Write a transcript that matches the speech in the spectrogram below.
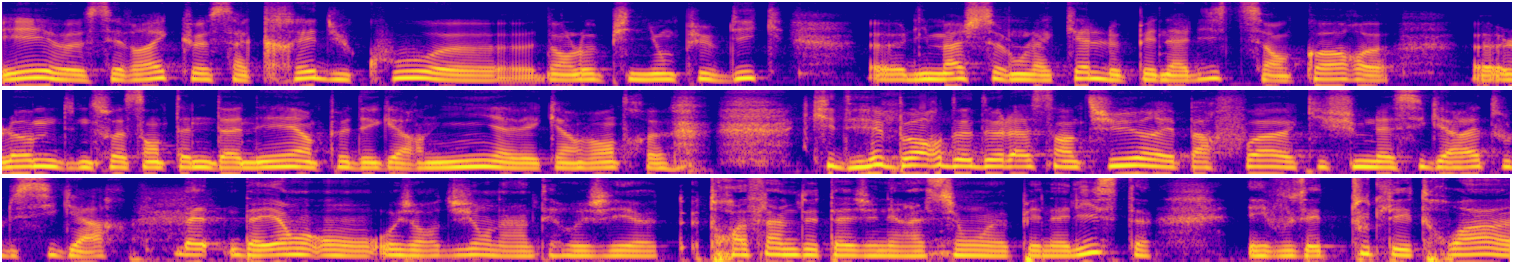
Et euh, c'est vrai que ça crée du coup euh, dans l'opinion publique euh, l'image selon laquelle le pénaliste c'est encore euh, euh, l'homme d'une soixantaine d'années, un peu dégarni, avec un ventre qui déborde de la ceinture et parfois qui fume la cigarette ou le cigare. Bah, D'ailleurs, aujourd'hui, on a interrogé trois femmes de ta génération pénaliste et vous êtes toutes les trois,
